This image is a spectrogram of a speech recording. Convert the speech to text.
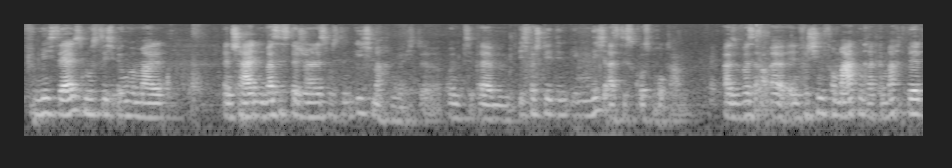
für mich selbst musste ich irgendwann mal entscheiden, was ist der Journalismus, den ich machen möchte. Und ähm, ich verstehe den eben nicht als Diskursprogramm. Also was äh, in verschiedenen Formaten gerade gemacht wird,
